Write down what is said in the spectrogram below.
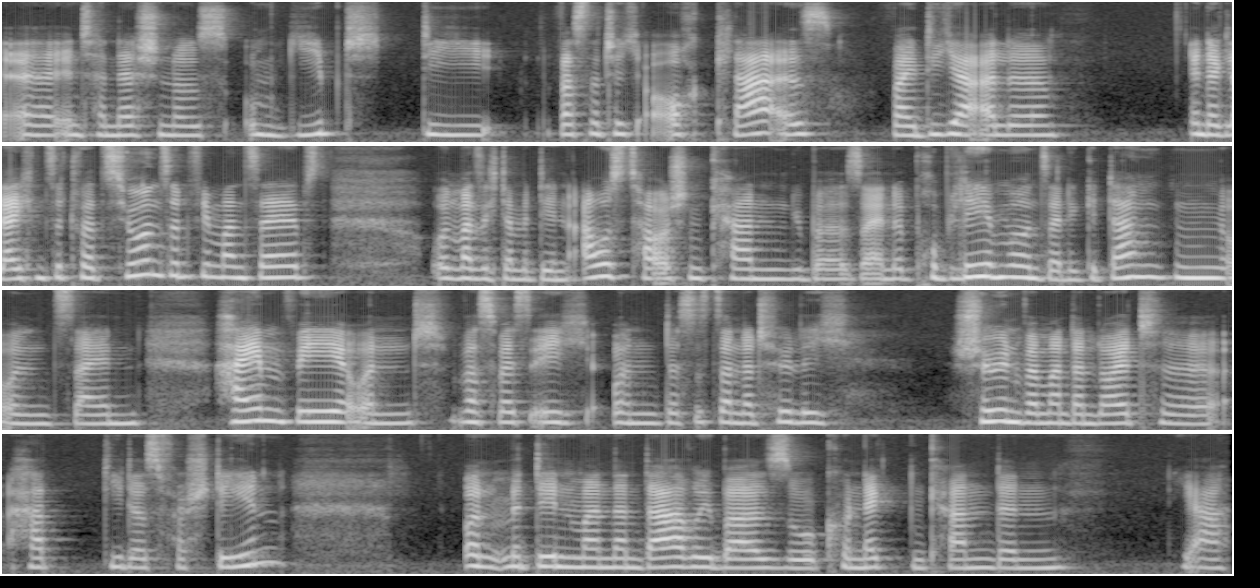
äh, Internationals umgibt, die, was natürlich auch klar ist, weil die ja alle in der gleichen Situation sind wie man selbst und man sich dann mit denen austauschen kann über seine Probleme und seine Gedanken und sein Heimweh und was weiß ich. Und das ist dann natürlich schön, wenn man dann Leute hat, die das verstehen und mit denen man dann darüber so connecten kann, denn ja,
